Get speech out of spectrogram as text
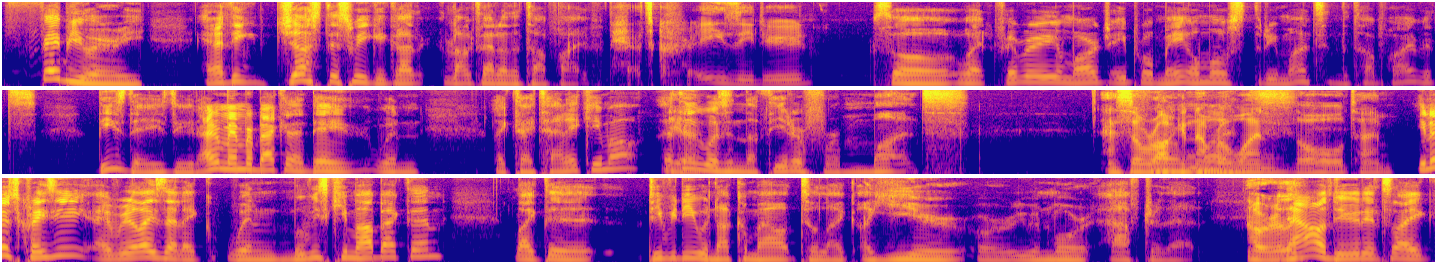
February, and I think just this week it got knocked out of the top five. That's crazy, dude. So what? February, March, April, May, almost three months in the top five. It's these days, dude. I remember back in the day when like Titanic came out. I Yeah. it was in the theater for months. And still For rocking number one the whole time. You know, it's crazy. I realized that like when movies came out back then, like the DVD would not come out till like a year or even more after that. Oh, really? Now, dude, it's like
